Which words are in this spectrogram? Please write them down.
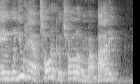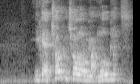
And when you have total control over my body, you got total control over my movements,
